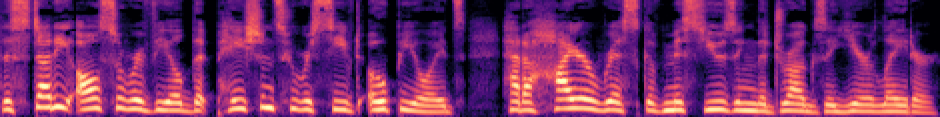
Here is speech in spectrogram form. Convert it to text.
the study also revealed that patients who received opioids had a higher risk of misusing the drugs a year later.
